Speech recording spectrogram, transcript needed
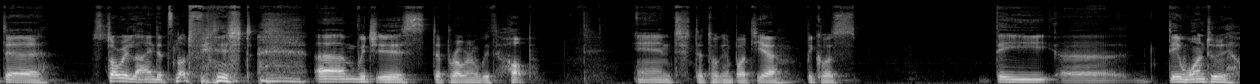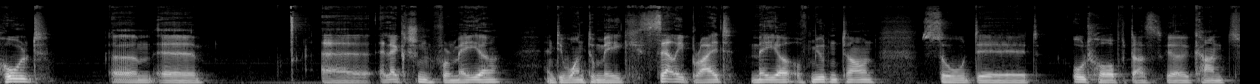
the storyline that's not finished, um, which is the problem with Hob. And they're talking about, yeah, because they uh, they want to hold um, election for mayor and they want to make Sally Pride mayor of Mutant Town so that Old Hob does uh, can't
